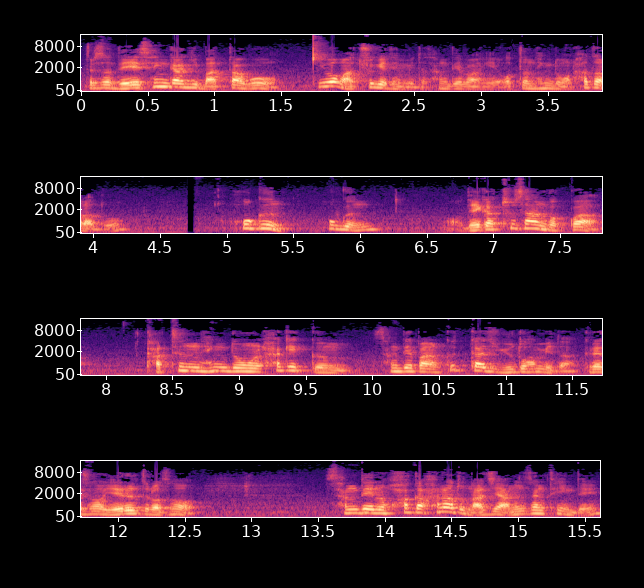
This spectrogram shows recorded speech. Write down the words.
그래서 내 생각이 맞다고 끼워 맞추게 됩니다. 상대방이 어떤 행동을 하더라도. 혹은, 혹은, 어, 내가 투사한 것과 같은 행동을 하게끔 상대방을 끝까지 유도합니다. 그래서 예를 들어서 상대는 화가 하나도 나지 않은 상태인데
